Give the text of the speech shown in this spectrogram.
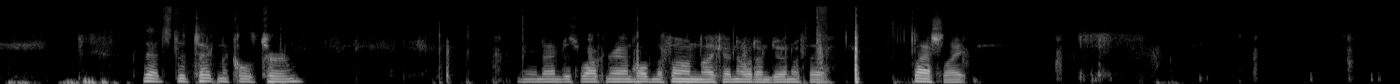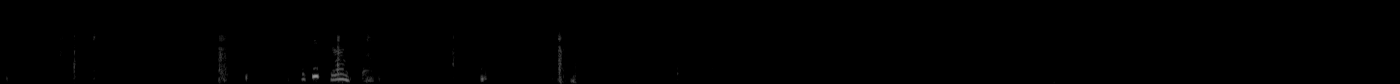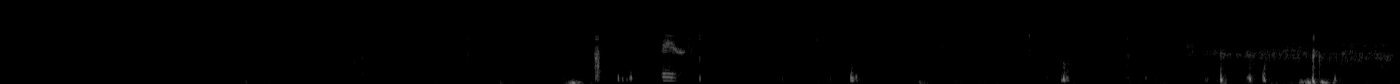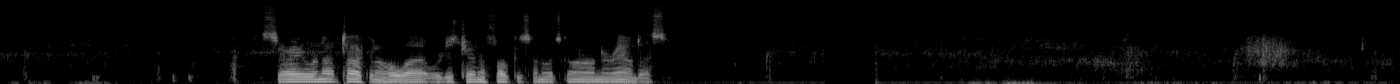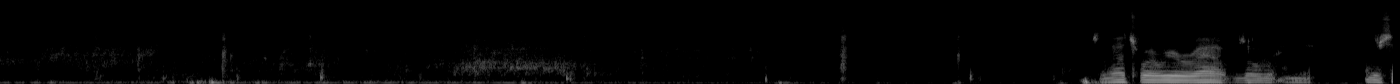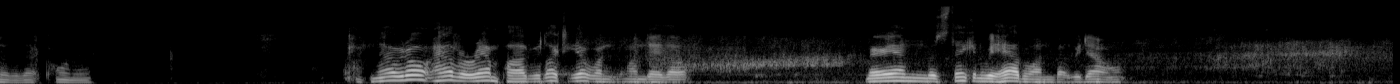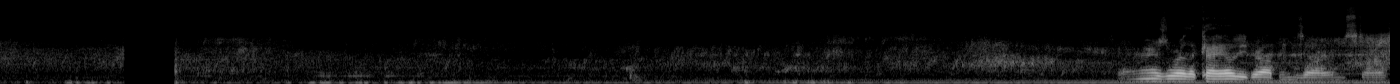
That's the technical term. And I'm just walking around holding the phone like I know what I'm doing with the flashlight. Sorry, we're not talking a whole lot. We're just trying to focus on what's going on around us. So that's where we were at. Was over on the other side of that corner. No, we don't have a REM pod. We'd like to get one one day though. Maryann was thinking we had one, but we don't. So there's where the coyote droppings are and stuff.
